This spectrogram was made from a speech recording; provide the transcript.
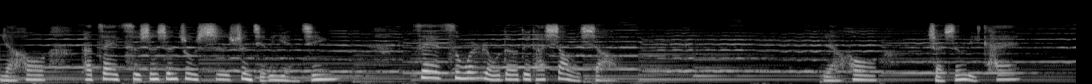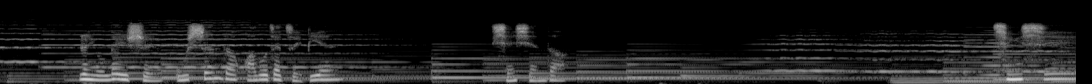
然后他再次深深注视顺杰的眼睛，再一次温柔的对他笑了笑。然后转身离开，任由泪水无声的滑落在嘴边，咸咸的，清晰、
